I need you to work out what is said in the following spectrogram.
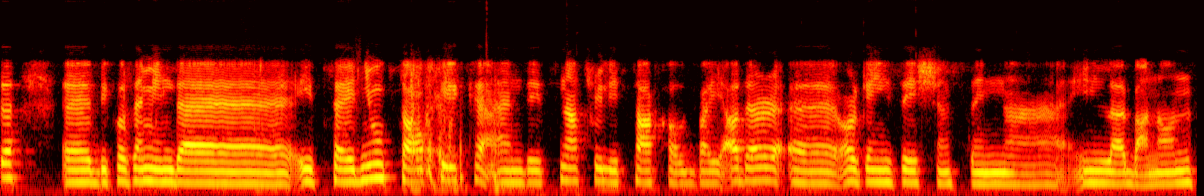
uh, because I mean the, it's a new topic and it's not really tackled by other uh, organizations in uh, in Lebanon,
